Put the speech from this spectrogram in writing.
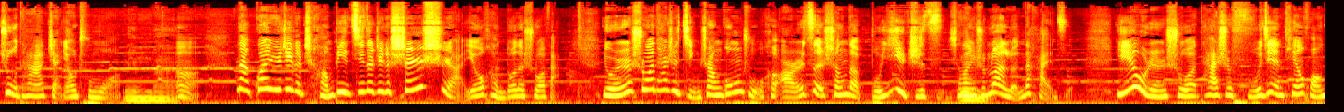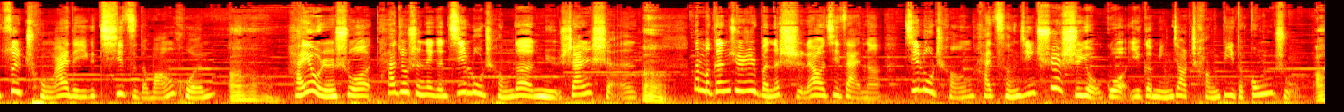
助他斩妖除魔。明白。嗯，那关于这个长臂姬的这个身世啊，也有很多的说法。有人说她是井上公主和儿子生的不义之子，相当于是乱伦的孩子；也有人说她是福建天皇最宠爱的一个妻子的亡魂；啊还有人说她就是那个姬路城的女山神。嗯那么根据日本的史料记载呢，姬路城还曾经确实有过一个名叫长臂的公主。哦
